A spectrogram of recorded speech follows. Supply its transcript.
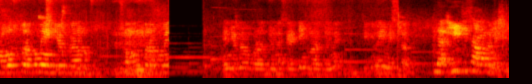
সমস্ত রকমের এনজিওগ্রাম সমস্ত রকমের এনজিওগ্রাম করার জন্য সেটিং করার জন্য তৃতীয় এই মেশিন লাগবে। না ইজি স্যার আমাদের মেশিন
